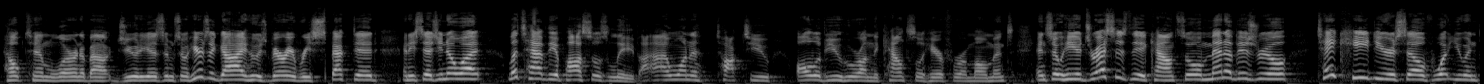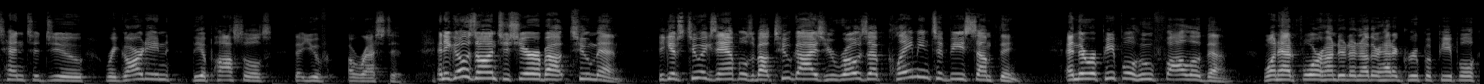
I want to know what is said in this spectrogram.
helped him learn about Judaism. So here's a guy who's very respected, and he says, You know what? Let's have the apostles leave. I, I want to talk to you, all of you who are on the council here, for a moment. And so he addresses the council Men of Israel, take heed to yourself what you intend to do regarding the apostles that you've arrested. And he goes on to share about two men. He gives two examples about two guys who rose up claiming to be something, and there were people who followed them. One had 400, another had a group of people.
